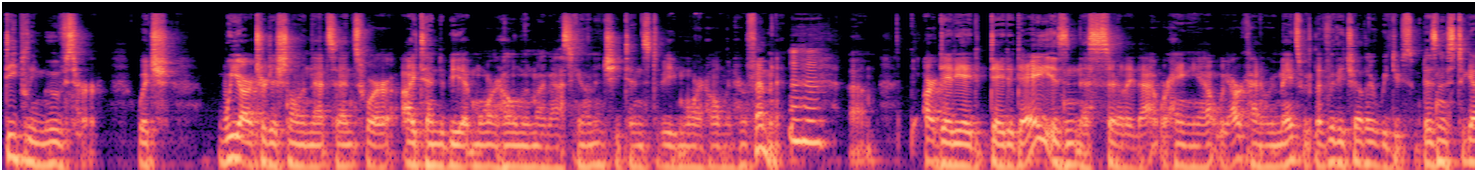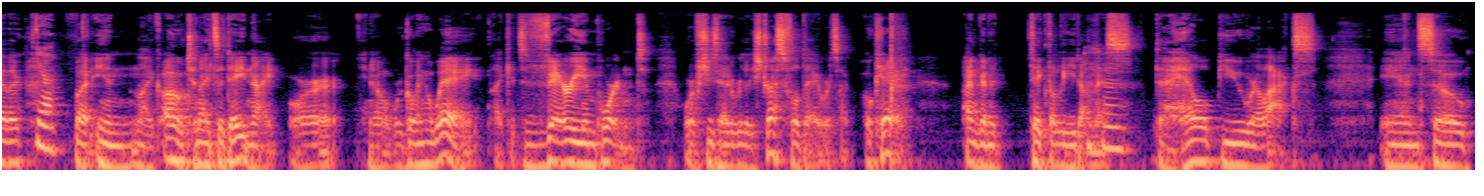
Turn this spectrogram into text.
deeply moves her, which we are traditional in that sense where I tend to be at more at home in my masculine and she tends to be more at home in her feminine. Um, our day to day to day isn't necessarily that. We're hanging out. We are kind of roommates. We live with each other. We do some business together. Yeah. But in like, oh, tonight's a date night or, you know, we're going away. Like it's very important. Or if she's had a really stressful day where it's like, okay, I'm going to take the lead on this to help you relax. And so,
